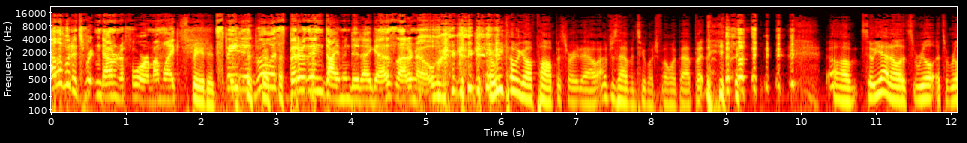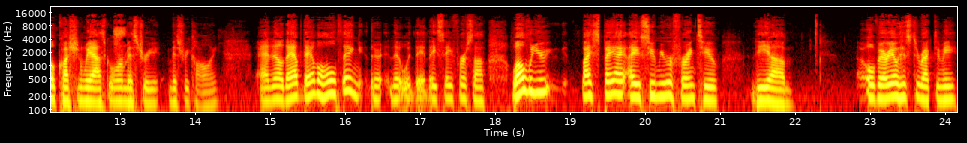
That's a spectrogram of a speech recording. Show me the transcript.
I love when it's written down in a form. I'm like, Spaded. spaded. Well, it's better than diamonded, I guess. I don't know. Are we coming off pompous right now? I'm just having too much fun with that. But um, so yeah, no, it's a real it's a real question we ask when we're mystery mystery calling, and no, they have they have a whole thing that they they say first off, well, when you by spay, I, I assume you're referring to the um, ovariohysterectomy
